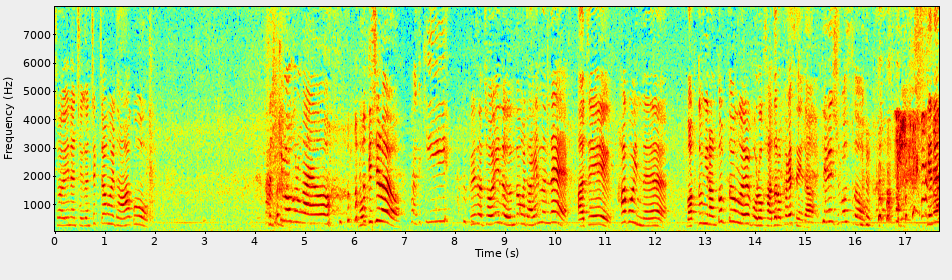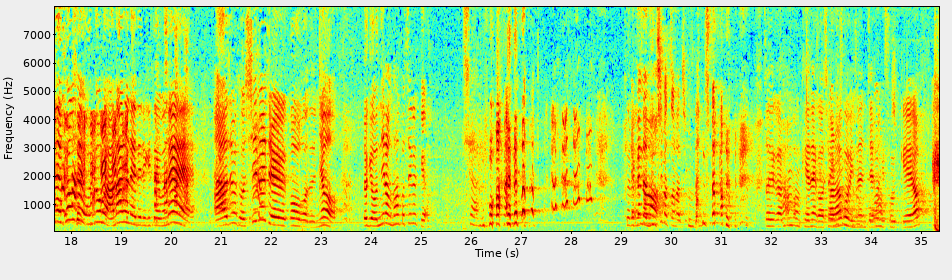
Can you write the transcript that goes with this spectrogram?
저희는 지금 측정을 다 하고 바지키 먹으러 가요. 먹기 싫어요. 바지키. 그래서 저희는 운동을 다 했는데 아직 하고 있는 막둥이랑 똑둥을 보러 가도록 하겠습니다. 걔는 죽었어. 걔네는 평소에 운동을 안 하는 애들이기 때문에 아주 더 심해질 거거든요. 여기 언니랑도 한컷 찍을게요. 샤. 약간 나 눈치 봤잖아 지금. 저희가 한번 걔네가 잘하고 있는지 한번 볼게요. 아,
